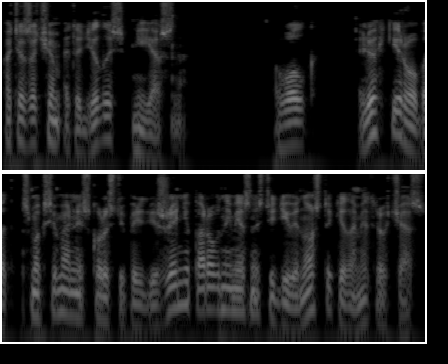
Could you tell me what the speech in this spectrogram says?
хотя зачем это делалось, неясно. Волк. Легкий робот с максимальной скоростью передвижения по ровной местности 90 км в час.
